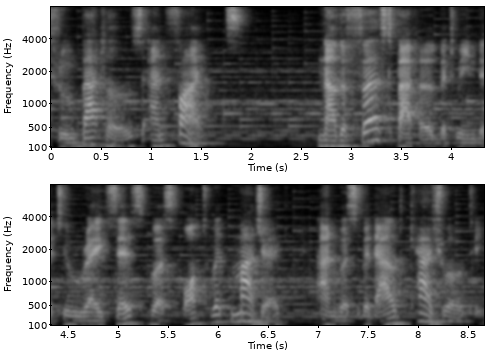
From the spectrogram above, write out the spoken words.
through battles and fights. Now, the first battle between the two races was fought with magic and was without casualty.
